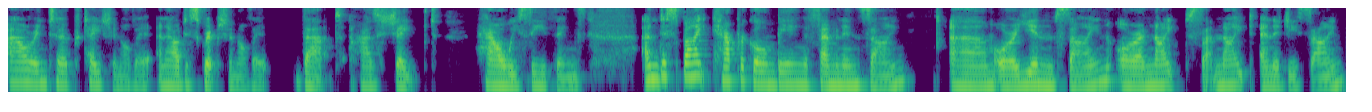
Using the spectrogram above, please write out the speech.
our interpretation of it and our description of it that has shaped how we see things. And despite Capricorn being a feminine sign, um, or a yin sign, or a night night energy sign,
